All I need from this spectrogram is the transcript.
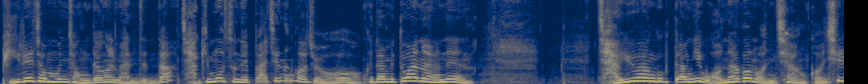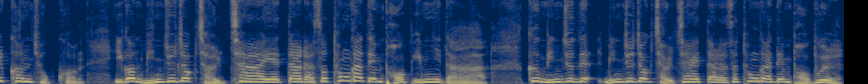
비례 전문 정당을 만든다? 자기 모순에 빠지는 거죠. 그다음에 또 하나는 자유한국당이 원하건 원치 않건 실건 좋건 이건 민주적 절차에 따라서 통과된 법입니다. 그 민주 민주적 절차에 따라서 통과된 법을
